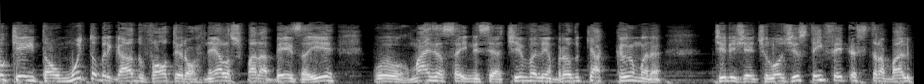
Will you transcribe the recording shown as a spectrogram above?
Ok, então, muito obrigado, Walter Ornelas, parabéns aí por mais essa iniciativa. Lembrando que a Câmara Dirigente Logista tem feito esse trabalho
